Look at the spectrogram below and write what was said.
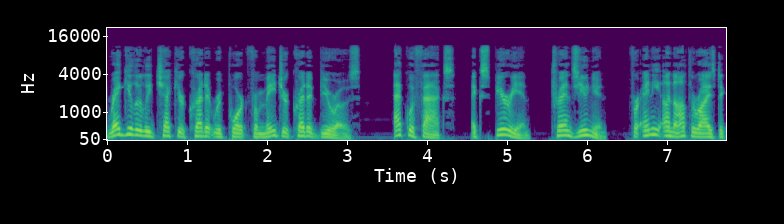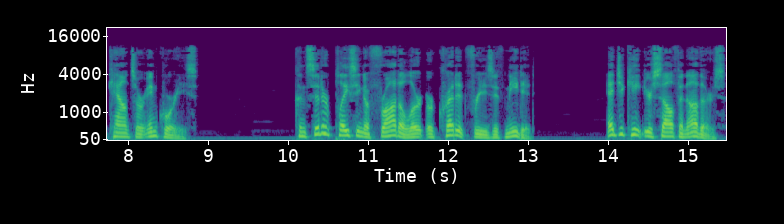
Regularly check your credit report from major credit bureaus, Equifax, Experian, TransUnion, for any unauthorized accounts or inquiries. Consider placing a fraud alert or credit freeze if needed. Educate yourself and others.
